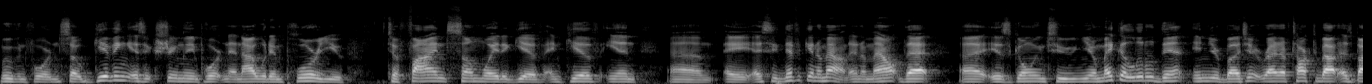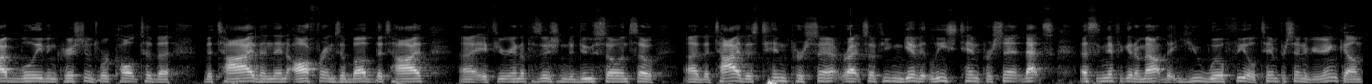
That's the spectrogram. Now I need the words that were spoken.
moving forward. And so, giving is extremely important, and I would implore you to find some way to give and give in um, a, a significant amount, an amount that uh, is going to you know make a little dent in your budget right? I've talked about as bible believing christians we're called to the the tithe and then offerings above the tithe uh, if you're in a position to do so. And so uh, the tithe is 10% right? So if you can give at least 10% that's a significant amount that you will feel 10% of your income.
